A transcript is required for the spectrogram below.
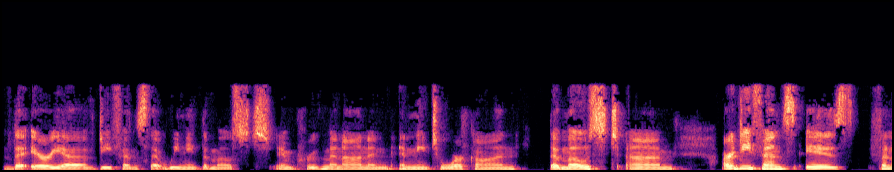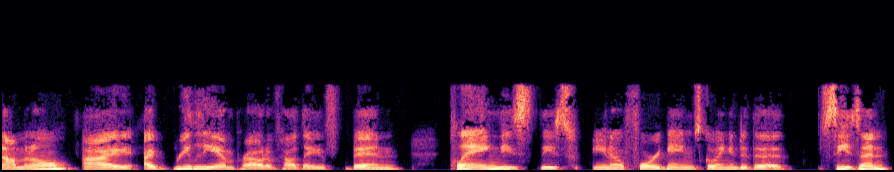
the area of defense that we need the most improvement on and, and need to work on the most. Um, our defense is phenomenal. I I really am proud of how they've been playing these these you know four games going into the season.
